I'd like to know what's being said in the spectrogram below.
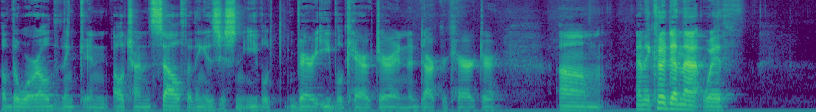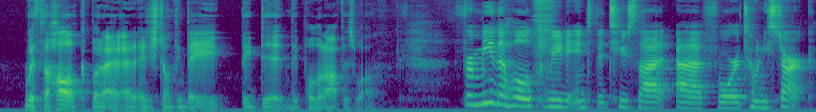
of the world, I think in Ultron itself, I think is just an evil, very evil character and a darker character. Um, and they could have done that with with the Hulk, but I, I just don't think they they did. They pulled it off as well. For me, the Hulk made it into the two slot uh, for Tony Stark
